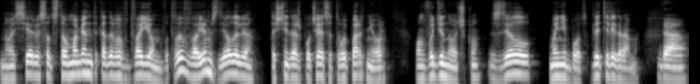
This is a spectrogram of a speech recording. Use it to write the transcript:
Ну, а сервис вот с того момента, когда вы вдвоем, вот вы вдвоем сделали, точнее даже, получается, твой партнер, он в одиночку сделал Манибот для Телеграма. Да,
